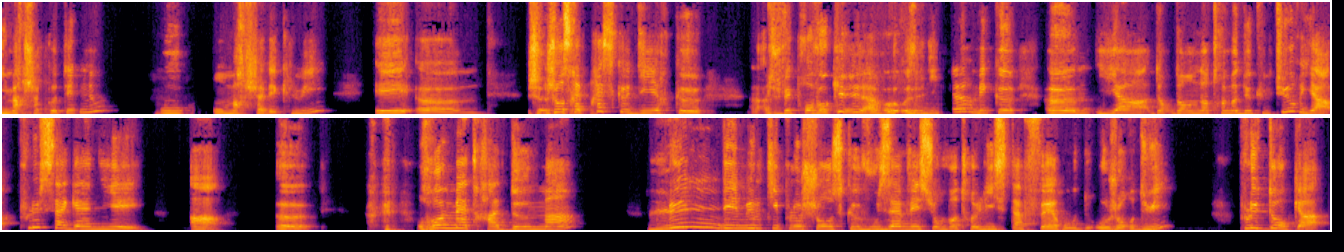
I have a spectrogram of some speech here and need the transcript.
il marche à côté de nous, mm. ou on marche avec lui, et euh, j'oserais presque dire que je vais provoquer là vos, auditeurs, mais que euh, y a dans, notre mode de culture, il y a plus à gagner à euh, remettre à demain l'une des multiples choses que vous avez sur votre liste à faire aujourd'hui, plutôt qu'à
